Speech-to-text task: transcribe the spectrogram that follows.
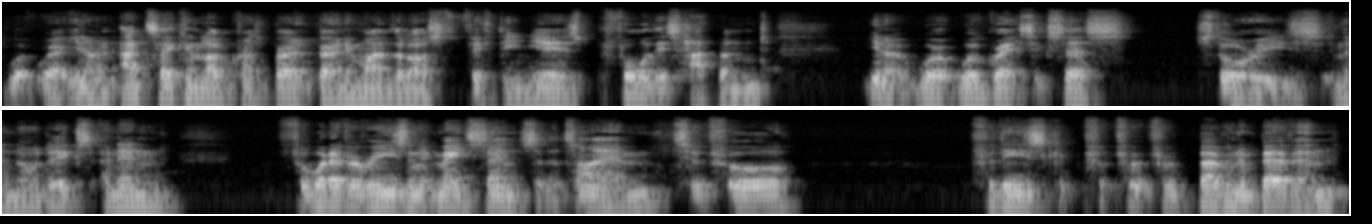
where, where you know, an Addtech and Lagercrantz, bearing in mind the last 15 years before this happened, you know, were, were great success stories in the Nordics. And then for whatever reason, it made sense at the time to, for, for these, for, for, for and Beving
